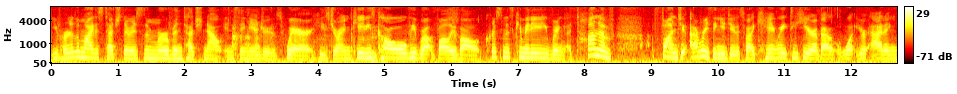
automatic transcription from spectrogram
you've heard of the Midas Touch. There is the Merven Touch now in St. Andrews, where he's joined Katie's Cove. He brought volleyball Christmas committee. You bring a ton of fun to everything you do. So I can't wait to hear about what you're adding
